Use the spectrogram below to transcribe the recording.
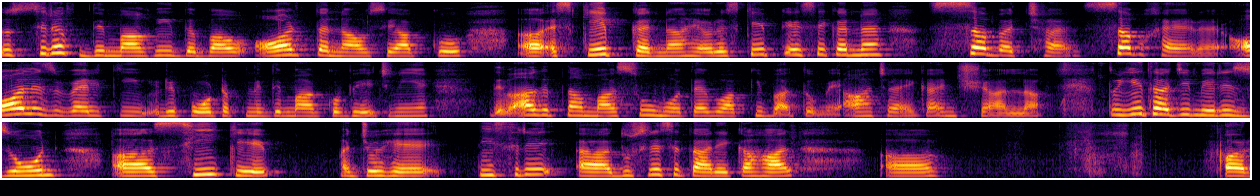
तो सिर्फ़ दिमागी दबाव और तनाव से आपको एस्केप करना है। और एस्केप कैसे करना है? सब अच्छा है, सब खैर है। ऑल इज़ वेल की रिपोर्ट अपने दिमाग को भेजनी है। दिमाग इतना मासूम होता है वो आपकी बातों में आ जाएगा इन तो ये था जी मेरे जोन आ, सी के जो है तीसरे आ, दूसरे सितारे का हाल आ, और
